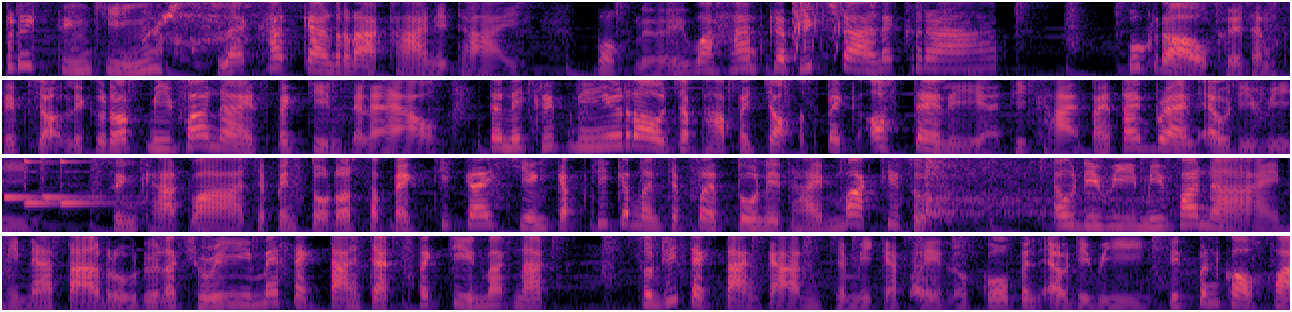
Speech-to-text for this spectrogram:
พริกถึงขิง และคาดการราคาในไทย บอกเลยว่าห้ามกระพริบตานะครับ พวกเราเคยทำคลิปเจาะลึกรถมีฟ้านายสเปคจีนไปแล้ว แต่ในคลิปนี้เราจะพาไปเจาะสเปคออสเตรเลียที่ขายภายใต้แบรนด์ LDV ซึ่งคาดว่าจะเป็นตัวรถสเปคที่ใกล้เคียงกับที่กำลังจะเปิดตัวในไทยมากที่สุด LDV MIFA 9 มีหน้าตาหรูดู luxury ไม่แตกต่างจากสเปคจีนมากนัก ส่วนที่แตกต่างกันจะมีการเปลี่ยนโลโก้เป็น LDV ติดบนขอบฝา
